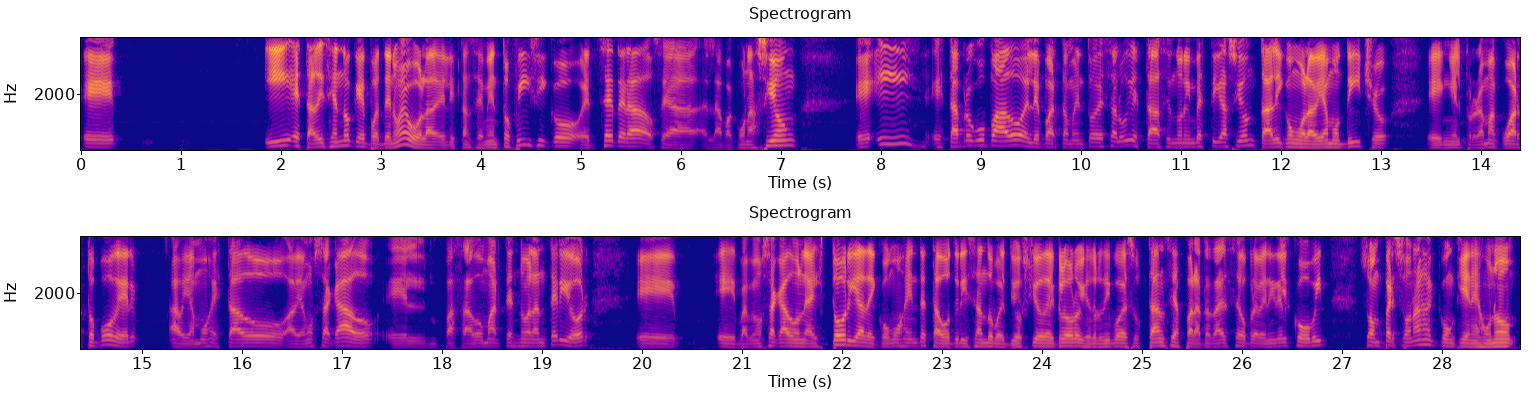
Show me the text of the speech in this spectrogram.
Eh, y está diciendo que, pues de nuevo, el distanciamiento físico, etcétera, o sea, la vacunación. Eh, y está preocupado el Departamento de Salud y está haciendo una investigación, tal y como lo habíamos dicho en el programa Cuarto Poder. Habíamos estado, habíamos sacado el pasado martes, no el anterior, eh, eh, habíamos sacado una historia de cómo gente estaba utilizando pues, dióxido de cloro y otro tipo de sustancias para tratarse o prevenir el COVID. Son personas con quienes uno,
